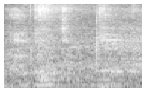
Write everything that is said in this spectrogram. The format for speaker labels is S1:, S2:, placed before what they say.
S1: I'll get you.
